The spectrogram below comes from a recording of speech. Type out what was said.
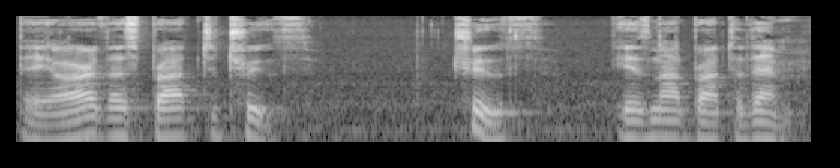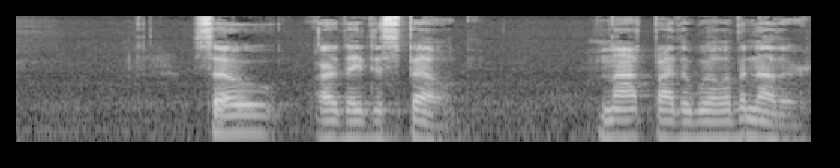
They are thus brought to truth. Truth is not brought to them. So are they dispelled, not by the will of another,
